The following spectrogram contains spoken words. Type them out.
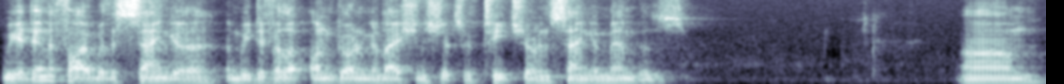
we identify with the Sangha and we develop ongoing relationships with teacher and Sangha members. Um,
